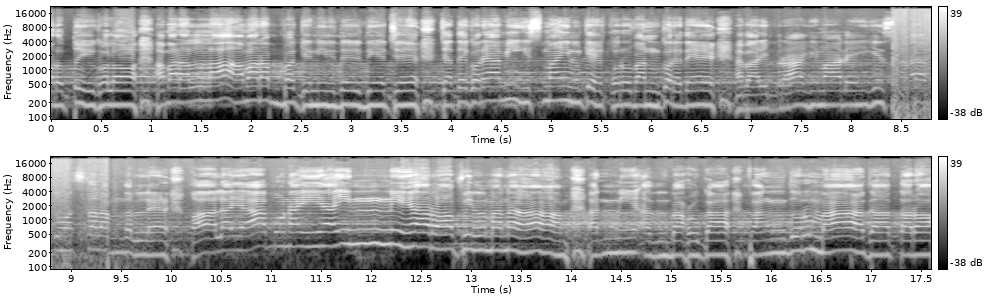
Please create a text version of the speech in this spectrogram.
অর্থই হলো, আমার আল্লাহ আমার আব্বাকে নির্দেশ দিয়েছে, যাতে করে আমি ইসমাইলকে কোরবান করে দে। এবার ইব্রাহিম আলাইহি সালাতু ওয়াসসালাম বললেন ক্বালা ইয়া বুনাইয়া ইন্নী আরা ফিল মানাম, আন্নি আযবাহুকা, ফাংদুর মাযা তারা।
